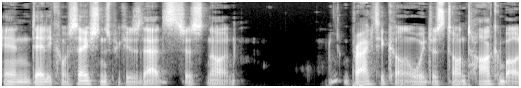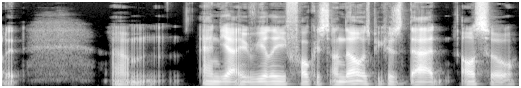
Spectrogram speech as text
in daily conversations because that's just not practical. We just don't talk about it. Um, and yeah, I really focused on those because that also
